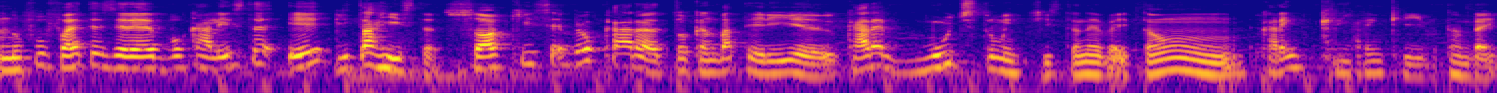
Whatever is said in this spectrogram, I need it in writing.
No Foo Fighters ele é vocalista e guitarrista. Só que você vê o cara tocando bateria, o cara é muito instrumentista, né, velho? Então, o cara é incrível, cara é incrível também.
